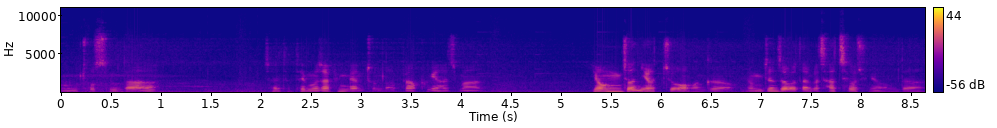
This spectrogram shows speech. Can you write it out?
음, 좋습니다. 자 일단 대문 잡힌 건 좀 아프긴 하지만 영전이었죠 방금 영전 잡았다는 것 자체가 중요합니다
